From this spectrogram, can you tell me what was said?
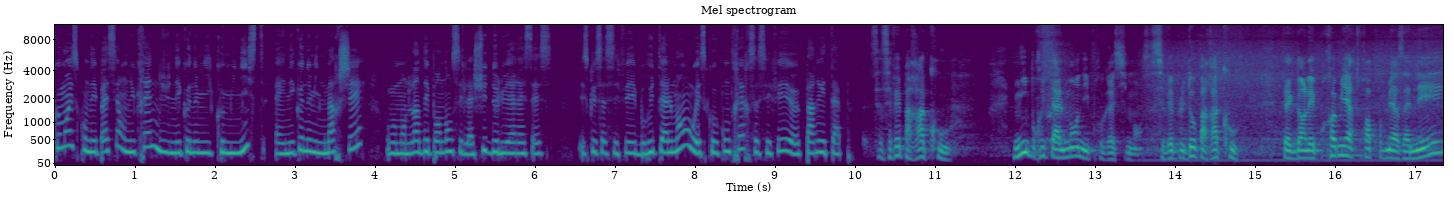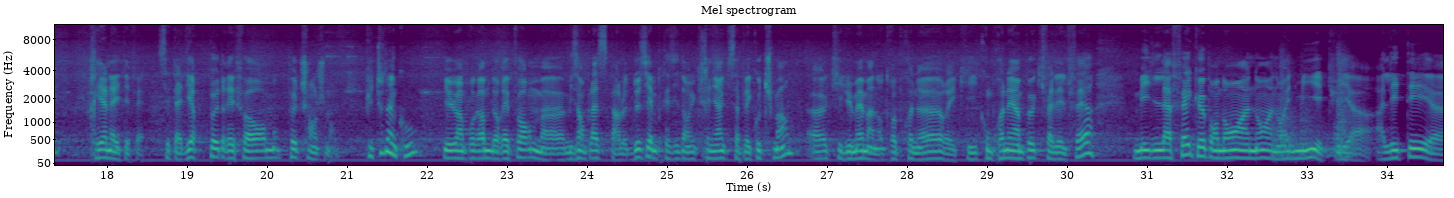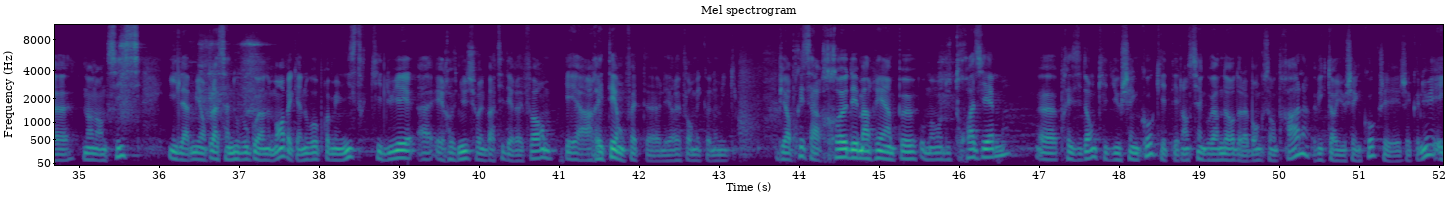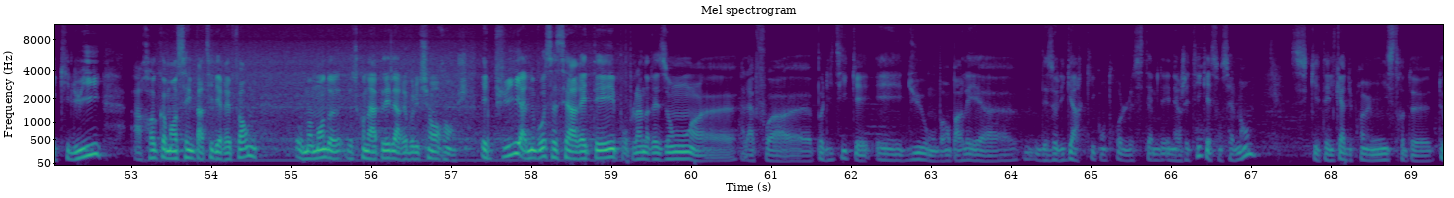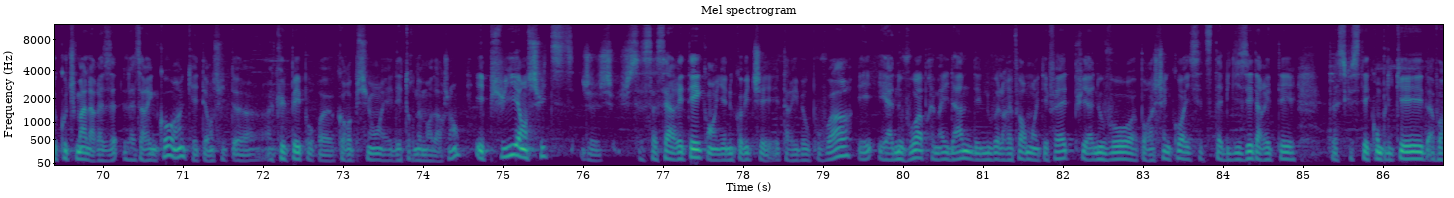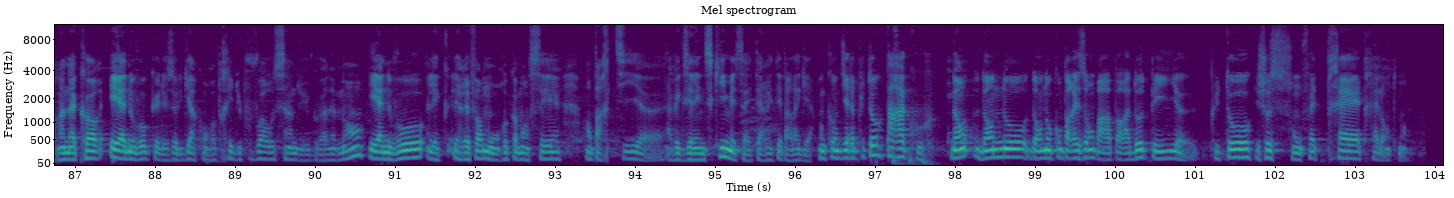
Comment est-ce qu'on est passé en Ukraine d'une économie communiste à une économie de marché au moment de l'indépendance et de la chute de l'URSS Est-ce que ça s'est fait brutalement ou est-ce qu'au contraire ça s'est fait euh, par étapes? Ça s'est fait par à-coup. Ni brutalement ni progressivement. Ça s'est fait plutôt par à-coup. C'est que dans les premières trois premières années, rien n'a été fait. C'est-à-dire peu de réformes, peu de changements. Puis tout d'un coup, il y a eu un programme de réforme euh, mis en place par le deuxième président ukrainien qui s'appelait Kuchma, euh, qui lui-même un entrepreneur et qui comprenait un peu qu'il fallait le faire. Mais il l'a fait que pendant un an, un an et demi, et puis à, l'été 96, euh, il a mis en place un nouveau gouvernement avec un nouveau Premier ministre qui, lui, est, est revenu sur une partie des réformes et a arrêté en fait les réformes économiques. Puis après, ça a redémarré un peu au moment du troisième euh, président, qui est Yushchenko, qui était l'ancien gouverneur de la Banque centrale, Victor Yushchenko, que j'ai connu, et qui, lui, a recommencé une partie des réformes au moment de, ce qu'on a appelé la révolution orange. Et puis, à nouveau, ça s'est arrêté pour plein de raisons, euh, à la fois euh, politiques et, dues, on va en parler, des oligarques qui contrôlent le système énergétique essentiellement, ce qui était le cas du Premier ministre de, de Kuchma, Lazarenko, hein, qui a été ensuite inculpé pour corruption et détournement d'argent. Et puis ensuite, je, ça s'est arrêté quand Yanukovych est arrivé au pouvoir. Et, à nouveau, après Maïdan, des nouvelles réformes ont été faites. Puis à nouveau, Poroshenko a essayé de stabiliser, d'arrêter, parce que c'était compliqué d'avoir un accord. Et à nouveau, que les oligarques ont repris du pouvoir au sein du gouvernement. Et à nouveau, les, réformes ont recommencé en partie euh, avec Zelensky, mais ça a été arrêté par la guerre. Donc on dirait plutôt par à coup. Dans, dans, nos, dans nos comparaisons par rapport à d'autres pays, euh, plutôt, les choses se sont faites très, très lentement.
